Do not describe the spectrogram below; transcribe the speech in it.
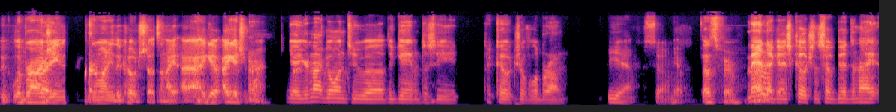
LeBron Right. James the money the coach doesn't. I, I I get I get your point. Yeah, you're not going to uh, the game to see the coach of LeBron. yeah. So Yeah, that's fair. Man, that guy's coaching so good tonight.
